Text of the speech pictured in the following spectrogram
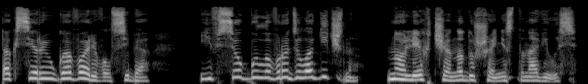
Так Серый уговаривал себя, и все было вроде логично, но легче на душе не становилось.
